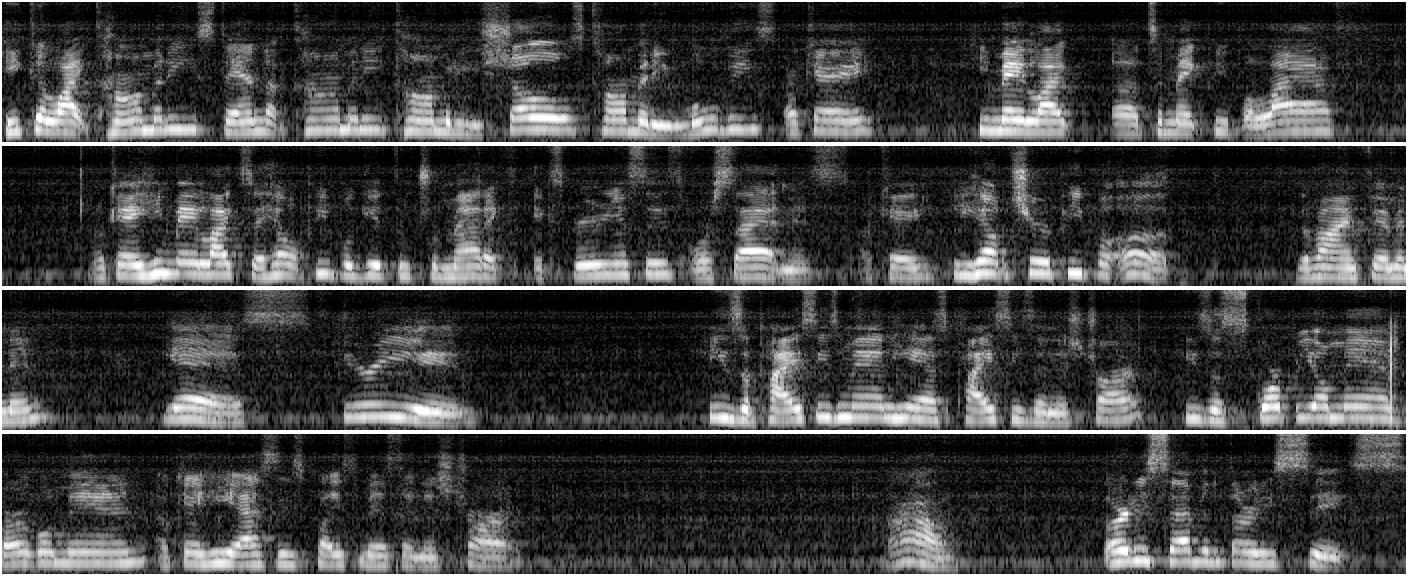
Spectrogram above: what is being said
He could like comedy, stand-up comedy, comedy shows, comedy movies, okay? He may like uh, to make people laugh. Okay, he may like to help people get through traumatic experiences or sadness. Okay, he helped cheer people up. Divine Feminine. Yes, period. He's a Pisces man. He has Pisces in his chart. He's a Scorpio man, Virgo man. Okay, he has these placements in his chart. Wow. 37, 36.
